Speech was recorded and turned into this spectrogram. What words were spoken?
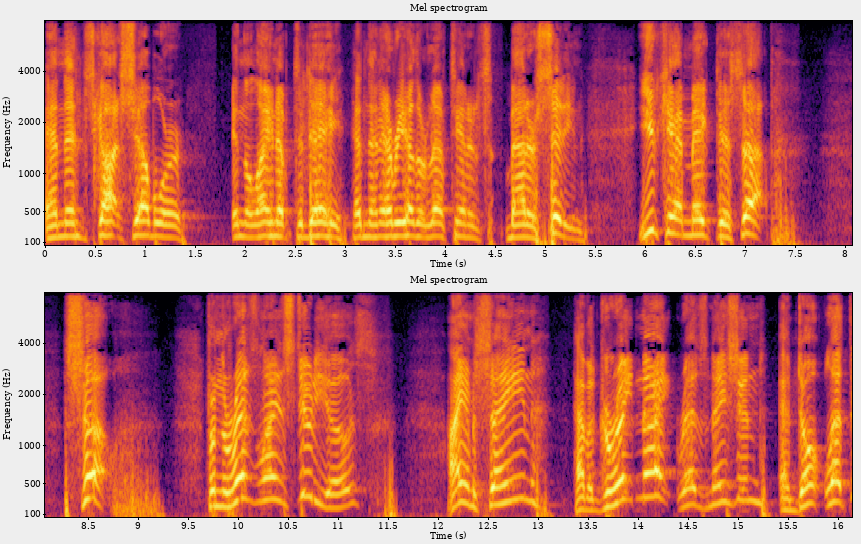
and then Scott Schebler in the lineup today, and then every other left-handed batter sitting, you can't make this up. So, from the Reds Line Studios, I am saying, have a great night, Reds Nation, and don't let this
